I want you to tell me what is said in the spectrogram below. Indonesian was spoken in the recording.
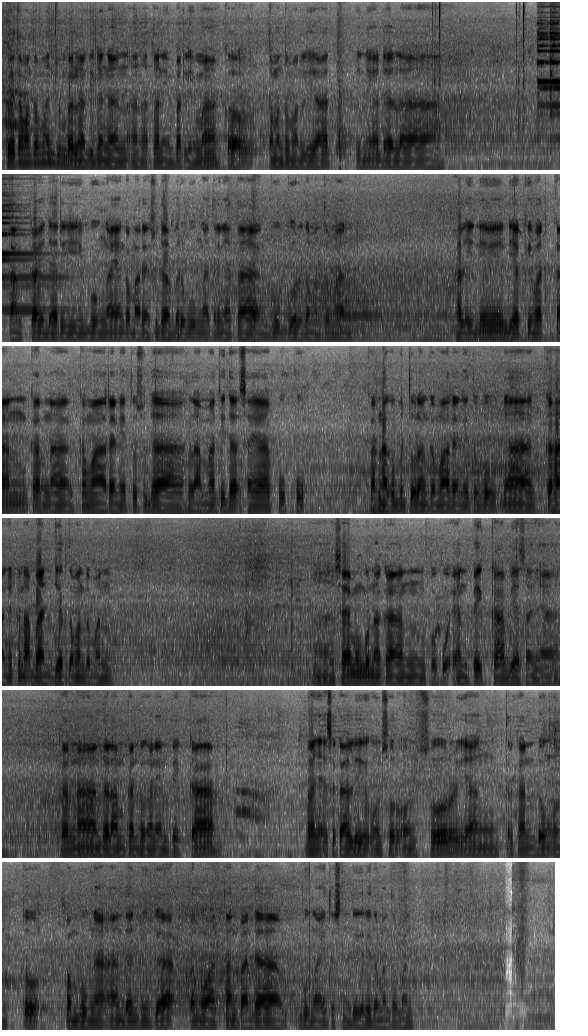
Oke teman-teman jumpa lagi dengan anak tani 45 kalau teman-teman lihat ini adalah tangkai dari bunga yang kemarin sudah berbunga ternyata gugur teman-teman. Hal ini diakibatkan karena kemarin itu sudah lama tidak saya pupuk. Karena kebetulan kemarin itu pupuknya kehanyut kena banjir teman-teman Nah, saya menggunakan pupuk NPK biasanya karena dalam kandungan NPK banyak sekali unsur-unsur yang terkandung untuk pembungaan dan juga penguatan pada bunga itu sendiri teman-teman.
